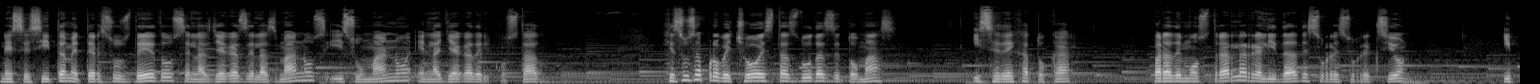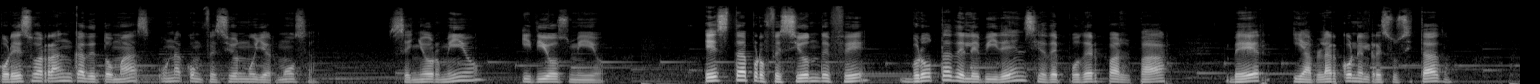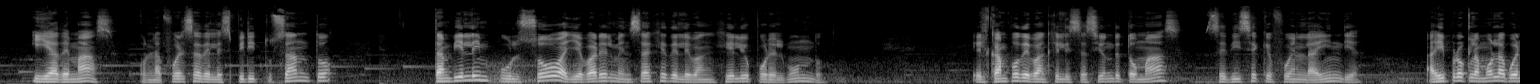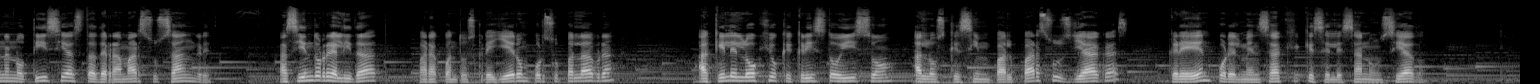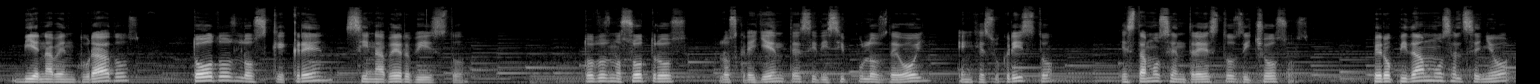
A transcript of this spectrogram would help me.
Necesita meter sus dedos en las llagas de las manos y su mano en la llaga del costado. Jesús aprovechó estas dudas de Tomás y se deja tocar para demostrar la realidad de su resurrección, y por eso arranca de Tomás una confesión muy hermosa, Señor mío y Dios mío. Esta profesión de fe brota de la evidencia de poder palpar, ver y hablar con el resucitado, y además, con la fuerza del Espíritu Santo, también le impulsó a llevar el mensaje del Evangelio por el mundo el campo de evangelización de Tomás se dice que fue en la India. Ahí proclamó la buena noticia hasta derramar su sangre, haciendo realidad, para cuantos creyeron por su palabra, aquel elogio que Cristo hizo a los que sin palpar sus llagas creen por el mensaje que se les ha anunciado. Bienaventurados todos los que creen sin haber visto. Todos nosotros, los creyentes y discípulos de hoy en Jesucristo, estamos entre estos dichosos, pero pidamos al Señor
